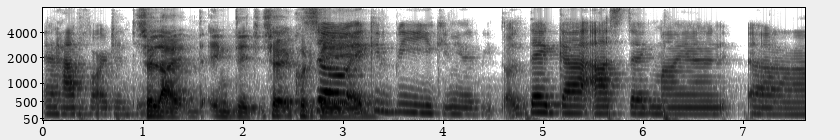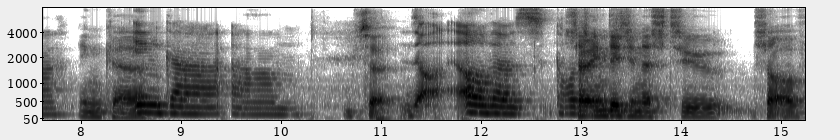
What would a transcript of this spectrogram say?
and half of Argentina. So like indig. So it could so be it could be you can either be Tolteca, Aztec, Mayan, uh, Inca. Inca, um, so all those cultures. so indigenous to sort of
